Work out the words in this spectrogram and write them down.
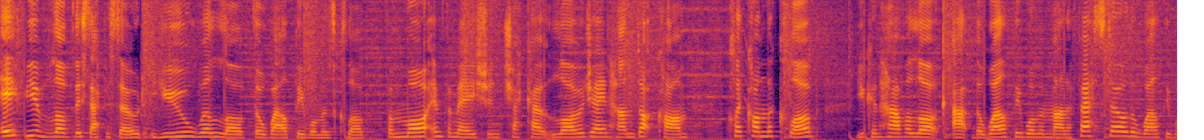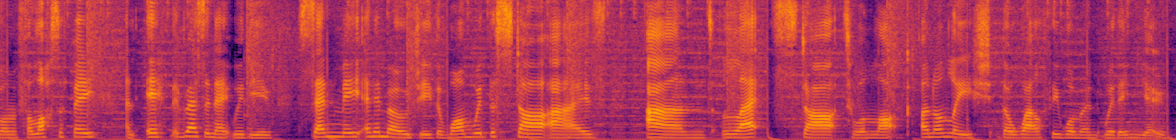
If you've loved this episode, you will love the Wealthy Woman's Club. For more information, check out laurajanehand.com, click on the club. You can have a look at the Wealthy Woman Manifesto, the Wealthy Woman Philosophy, and if they resonate with you, send me an emoji, the one with the star eyes, and let's start to unlock and unleash the wealthy woman within you.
